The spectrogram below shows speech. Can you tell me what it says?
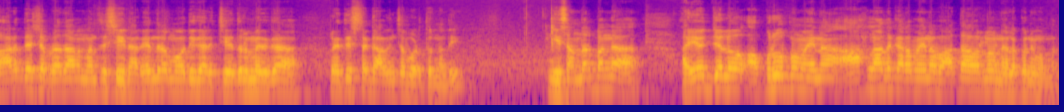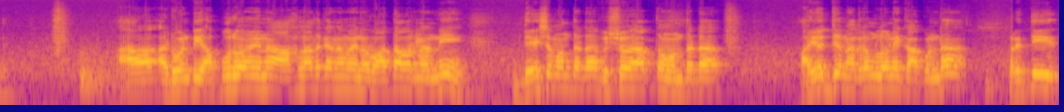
భారతదేశ ప్రధానమంత్రి శ్రీ నరేంద్ర మోదీ గారి చేతుల మీదుగా ప్రతిష్ట గావించబడుతున్నది. ఈ సందర్భంగా అయోధ్యలో అపురూపమైన ఆహ్లాదకరమైన వాతావరణం నెలకొని ఉన్నది. అటువంటి అపూర్వమైన ఆహ్లాదకరమైన వాతావరణాన్ని దేశమంతటా విశ్వవ్యాప్తం అంతటా అయోధ్య నగరంలోనే కాకుండా ప్రతి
